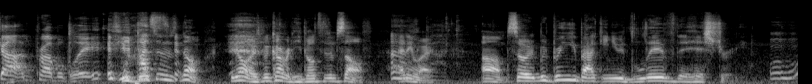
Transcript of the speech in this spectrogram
God, probably. If He you built it. No, no, it's been covered. He built it himself. Oh anyway, um, so it would bring you back, and you'd live the history. Mm-hmm.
